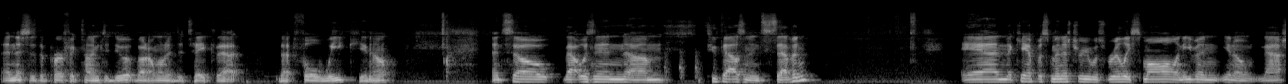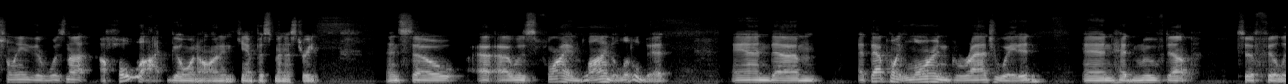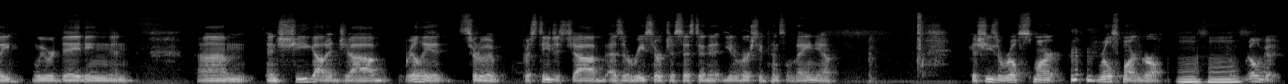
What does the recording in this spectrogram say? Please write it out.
and this is the perfect time to do it. But I wanted to take that that full week, you know. And so that was in um, 2007 and the campus ministry was really small and even you know nationally there was not a whole lot going on in campus ministry and so i, I was flying blind a little bit. And um, at that point lauren graduated and had moved up to philly. We were dating and um, and she got a job really sort of a prestigious job as a research assistant at university of pennsylvania. Because she's a real smart real smart girl. Mm-hmm. real good.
